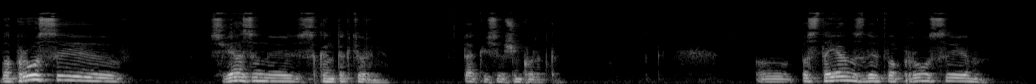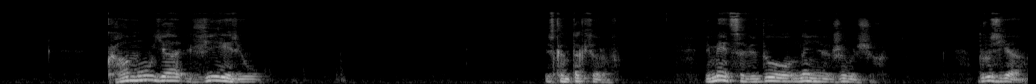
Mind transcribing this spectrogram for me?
Вопросы, связанные с контактерами. Так, если очень коротко. Э, постоянно задают вопросы, кому я верю, из контактеров. Имеется в виду ныне живущих. Друзья,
